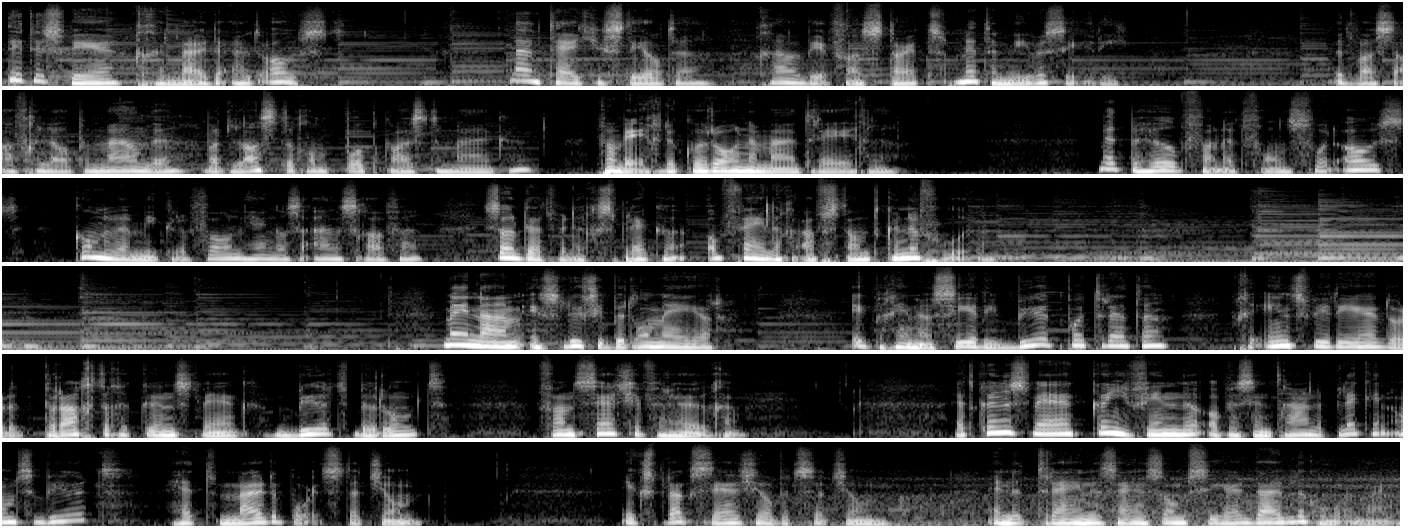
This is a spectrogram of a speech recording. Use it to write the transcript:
Dit is weer Geluiden uit Oost. Na een tijdje stilte gaan we weer van start met een nieuwe serie. Het was de afgelopen maanden wat lastig om podcast te maken vanwege de coronamaatregelen. Met behulp van het Fonds voor Oost konden we microfoonhengels aanschaffen, zodat we de gesprekken op veilige afstand kunnen voeren. Mijn naam is Lucie Buddelmeijer. Ik begin een serie buurtportretten, geïnspireerd door het prachtige kunstwerk Buurtberoemd van Serge Verheugen. Het kunstwerk kun je vinden op een centrale plek in onze buurt, het Muidenpoortstation. Ik sprak Serge op het station en de treinen zijn soms zeer duidelijk hoorbaar.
